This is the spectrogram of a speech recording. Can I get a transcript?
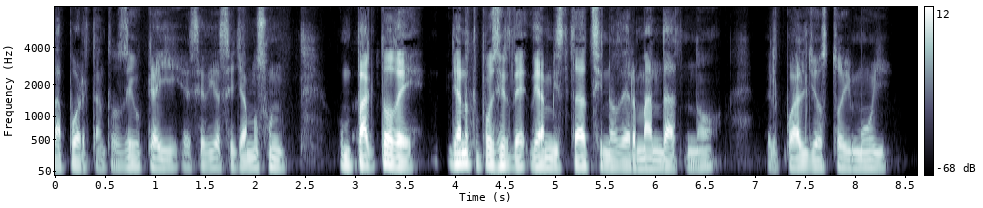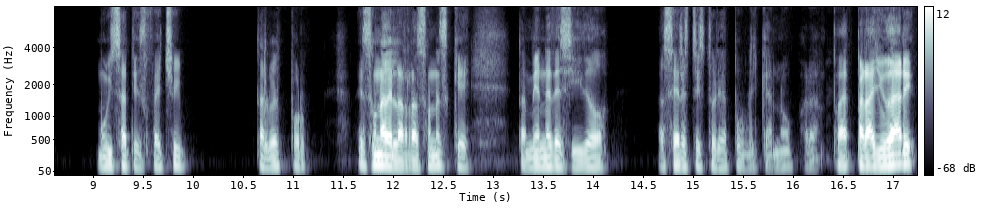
la puerta. Entonces digo que ahí ese día sellamos un, un pacto de, ya no te puedo decir de, amistad, sino de hermandad, ¿no? El cual yo estoy muy, muy satisfecho y tal vez por, es una de las razones que también he decidido hacer esta historia pública, ¿no? Para, para, para ayudar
